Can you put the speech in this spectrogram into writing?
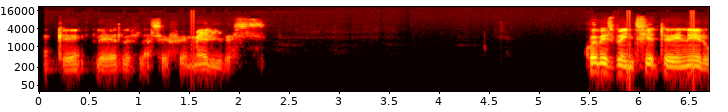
tengo que leerles las efemérides. Jueves 27 de enero,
